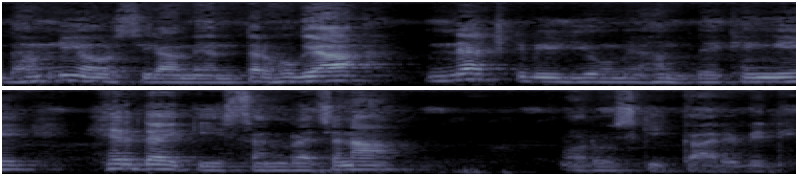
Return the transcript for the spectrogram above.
धमनी और सिरा में अंतर हो गया। नेक्स्ट वीडियो में हम देखेंगे हृदय की संरचना और उसकी कार्यविधि।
